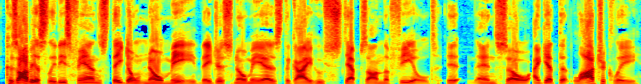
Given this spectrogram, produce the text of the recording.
Because obviously these fans they don't know me. They just know me as the guy who steps on the field. It, and so I get that logically,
